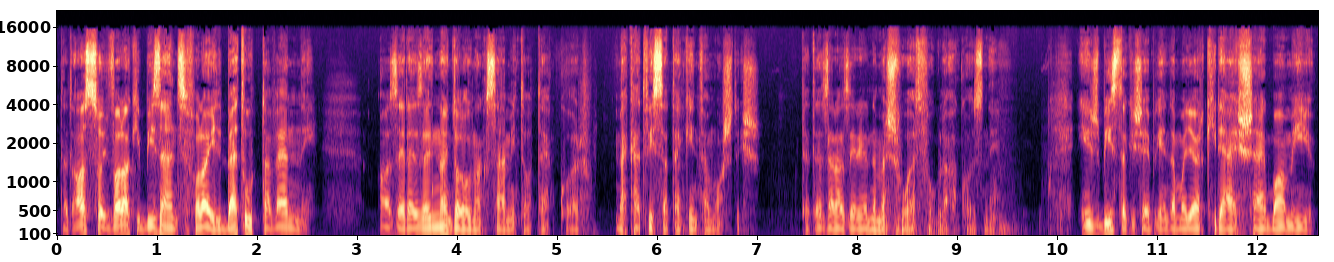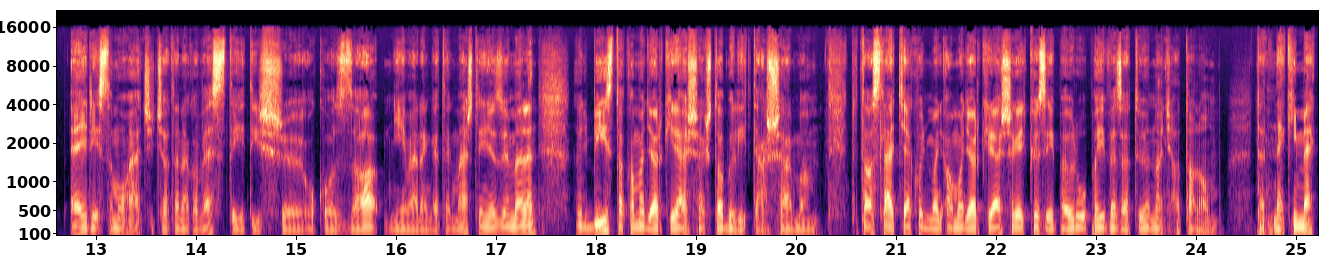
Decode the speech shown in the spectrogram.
Tehát az, hogy valaki Bizánc falait be tudta venni, azért ez egy nagy dolognak számított ekkor, meg hát visszatekintve most is. Tehát ezzel azért érdemes volt foglalkozni és bíztak is egyébként a Magyar Királyságban, ami egyrészt a Mohácsi csatának a vesztét is okozza, nyilván rengeteg más tényező mellett, hogy bíztak a Magyar Királyság stabilitásában. Tehát azt látják, hogy a Magyar Királyság egy közép-európai vezető nagy hatalom. Tehát neki meg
